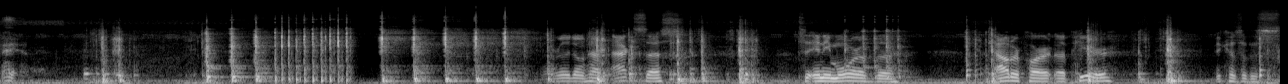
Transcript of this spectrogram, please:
Man. I really don't have access to any more of the outer part up here because of this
